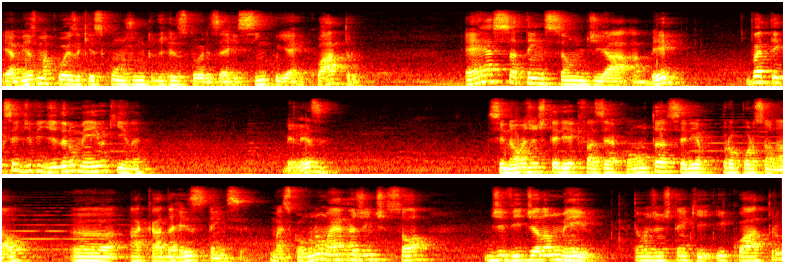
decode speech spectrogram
é a mesma coisa que esse conjunto de resistores R5 e R4, essa tensão de A a B vai ter que ser dividida no meio aqui, né? Beleza? Senão a gente teria que fazer a conta, seria proporcional uh, a cada resistência. Mas como não é, a gente só divide ela no meio. Então a gente tem aqui I4,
